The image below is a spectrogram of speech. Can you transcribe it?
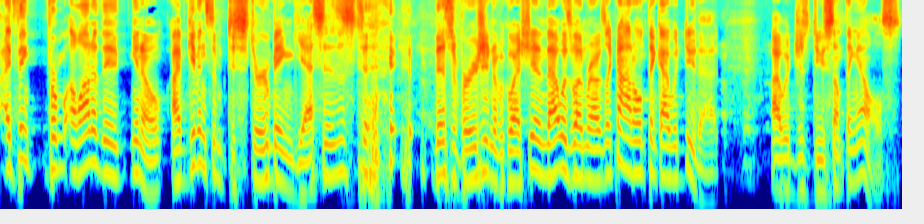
I think from a lot of the you know I've given some disturbing yeses to this version of a question, and that was one where I was like, no, I don't think I would do that. I would just do something else.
